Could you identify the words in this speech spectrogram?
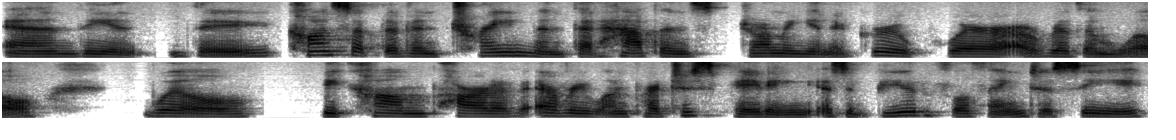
And the, the concept of entrainment that happens drumming in a group where a rhythm will, will become part of everyone participating is a beautiful thing to see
